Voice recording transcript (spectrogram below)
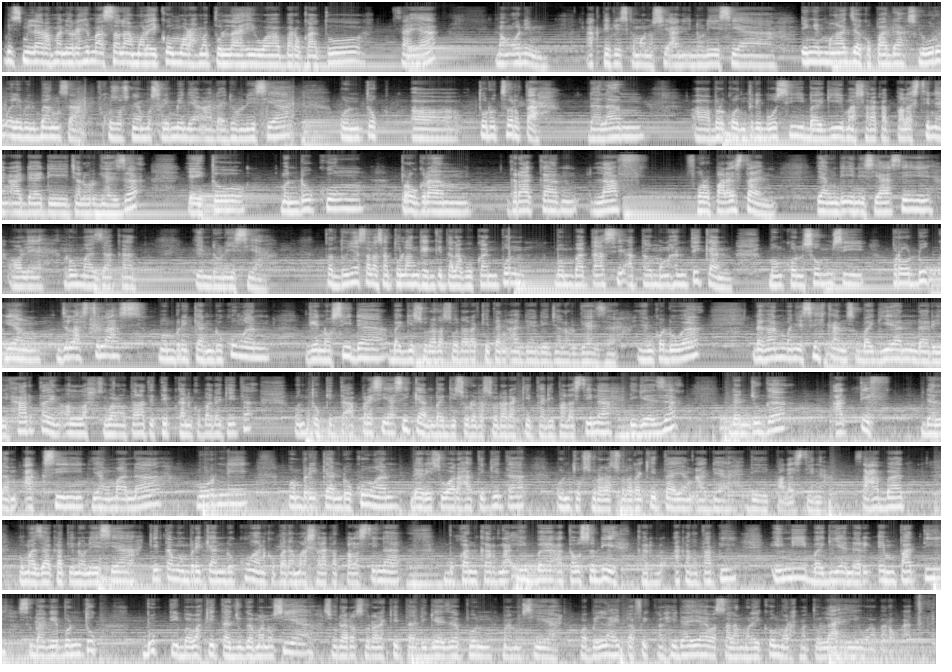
Bismillahirrahmanirrahim. Assalamualaikum warahmatullahi wabarakatuh. Saya Bang Onim, aktivis kemanusiaan Indonesia, ingin mengajak kepada seluruh elemen bangsa, khususnya muslimin yang ada di Indonesia, untuk uh, turut serta dalam uh, berkontribusi bagi masyarakat Palestina yang ada di jalur Gaza, yaitu mendukung program gerakan Love for Palestine yang diinisiasi oleh Rumah Zakat Indonesia. Tentunya salah satu langkah yang kita lakukan pun membatasi atau menghentikan mengkonsumsi produk yang jelas-jelas memberikan dukungan genosida bagi saudara-saudara kita yang ada di jalur Gaza. Yang kedua, dengan menyisihkan sebagian dari harta yang Allah Subhanahu wa taala titipkan kepada kita untuk kita apresiasikan bagi saudara-saudara kita di Palestina, di Gaza dan juga aktif dalam aksi yang mana murni memberikan dukungan dari suara hati kita untuk saudara-saudara kita yang ada di Palestina. Sahabat, Pemazakat Indonesia, kita memberikan dukungan kepada masyarakat Palestina bukan karena iba atau sedih, karena akan tetapi ini bagian dari empati sebagai bentuk bukti bahwa kita juga manusia, saudara-saudara kita di Gaza pun manusia. Wabillahi taufiq wal hidayah. Wassalamualaikum warahmatullahi wabarakatuh.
